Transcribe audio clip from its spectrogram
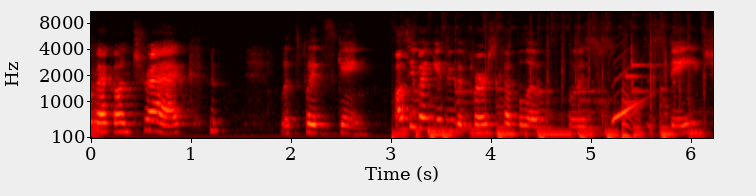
We're back on track, let's play this game. I'll see if I can get through the first couple of what is the stage.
